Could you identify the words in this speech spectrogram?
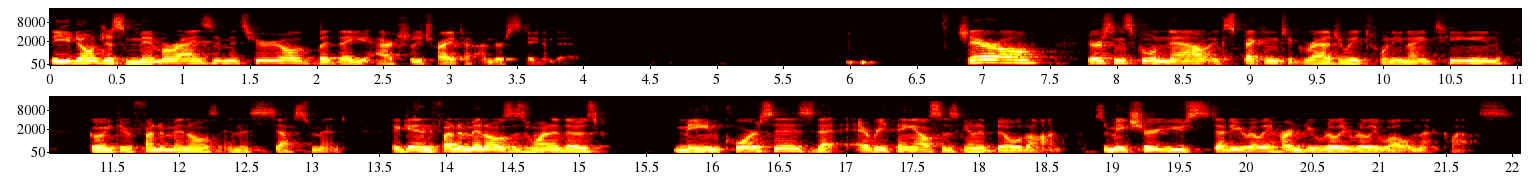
that you don't just memorize the material, but that you actually try to understand it. Cheryl, Nursing school now, expecting to graduate 2019, going through fundamentals and assessment. Again, fundamentals is one of those main courses that everything else is going to build on. So make sure you study really hard and do really, really well in that class.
